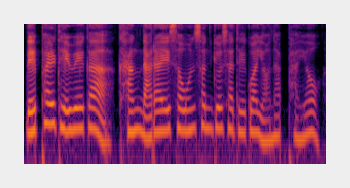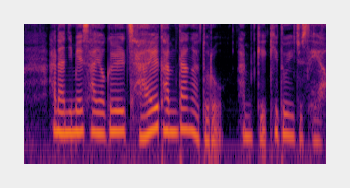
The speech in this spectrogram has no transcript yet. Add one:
네팔 대회가 각 나라에서 온 선교사들과 연합하여 하나님의 사역을 잘 감당하도록 함께 기도해 주세요.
